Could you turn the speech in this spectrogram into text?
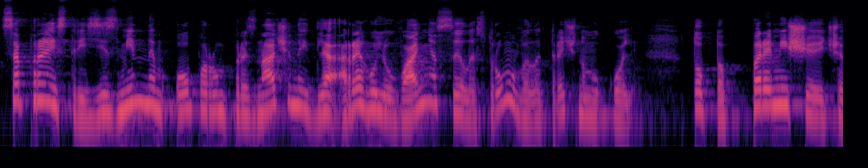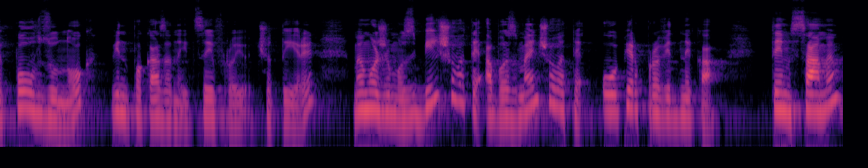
це пристрій зі змінним опором, призначений для регулювання сили струму в електричному колі. Тобто, переміщуючи повзунок, він показаний цифрою 4, ми можемо збільшувати або зменшувати опір провідника. Тим самим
